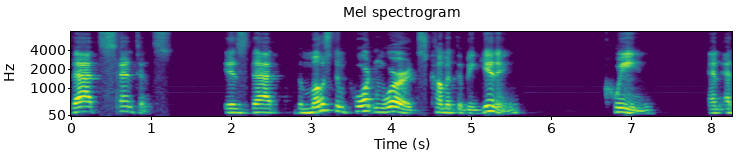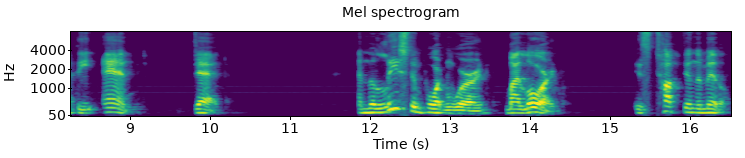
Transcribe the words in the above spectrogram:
that sentence is that the most important words come at the beginning, queen, and at the end, dead. And the least important word, my lord, is tucked in the middle.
